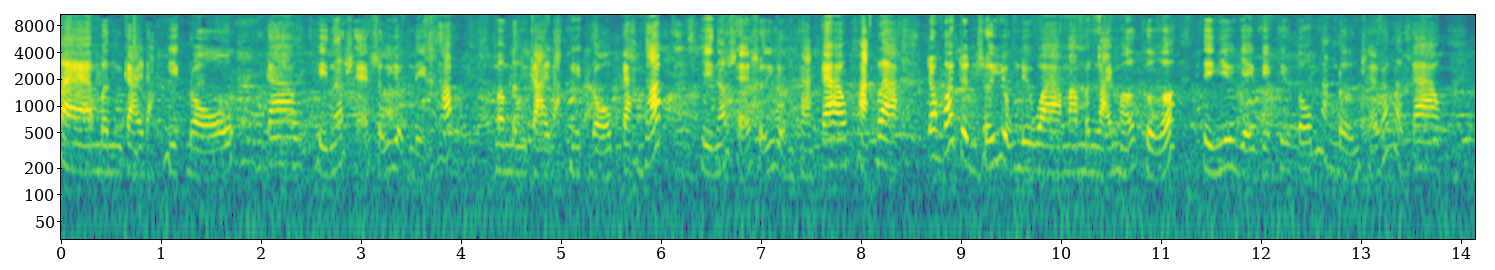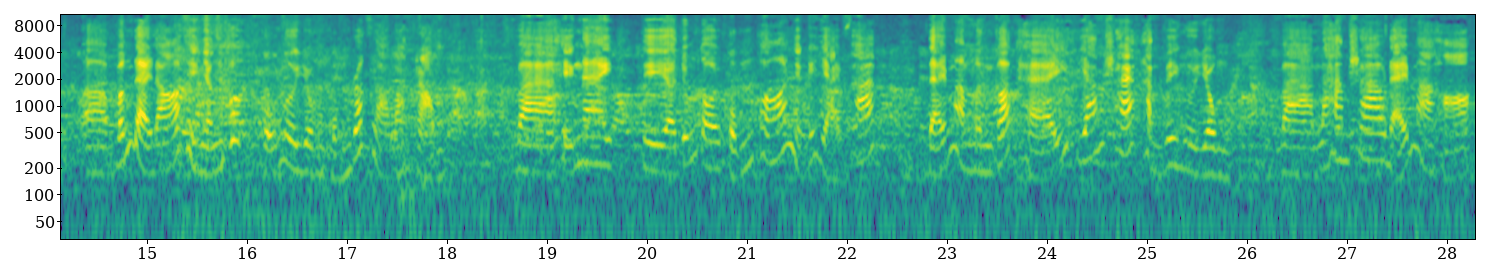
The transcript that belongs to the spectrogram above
mà mình cài đặt nhiệt độ cao thì nó sẽ sử dụng điện thấp mà mình cài đặt nhiệt độ càng thấp thì nó sẽ sử dụng càng cao. Hoặc là trong quá trình sử dụng điều hòa mà mình lại mở cửa thì như vậy việc tiêu tốn năng lượng sẽ rất là cao. À, vấn đề đó thì nhận thức của người dùng cũng rất là quan trọng. Và hiện nay thì ờ, chúng tôi cũng có những cái giải pháp để mà mình có thể giám sát hành vi người dùng và làm sao để mà họ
